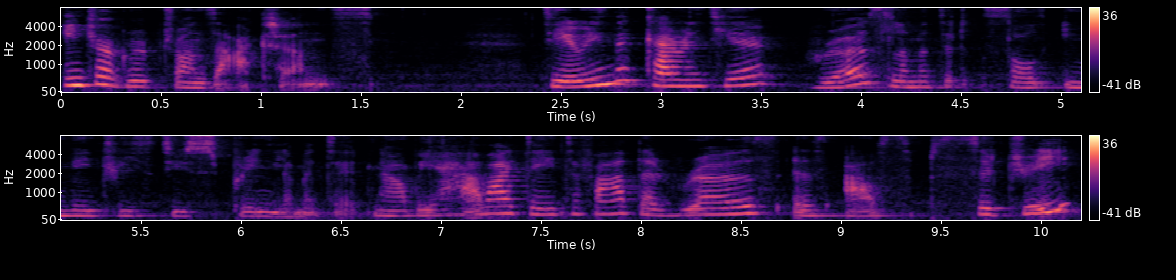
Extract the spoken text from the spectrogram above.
Intra-group transactions. During the current year, Rose Limited sold inventories to Spring Limited. Now we have identified that Rose is our subsidiary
